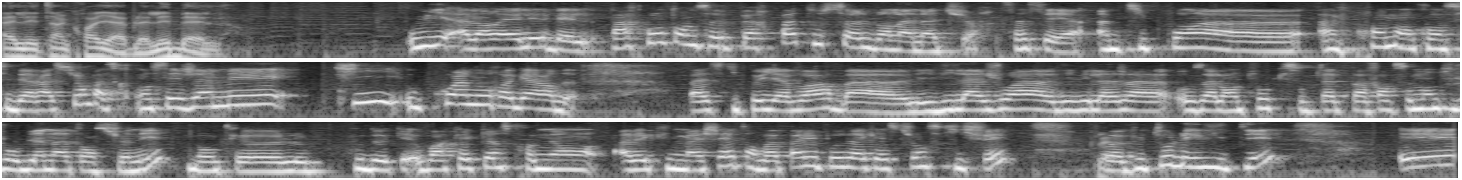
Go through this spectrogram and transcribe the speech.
elle est incroyable, elle est belle. Oui, alors elle est belle. Par contre, on ne se perd pas tout seul dans la nature. Ça, c'est un petit point euh, à prendre en considération parce qu'on ne sait jamais qui ou quoi nous regarde. Parce qu'il peut y avoir bah, les villageois des villages aux alentours qui sont peut-être pas forcément toujours bien attentionnés. Donc, euh, le coup de voir quelqu'un se promenant avec une machette, on va pas lui poser la question ce qu'il fait. On va plutôt l'éviter. Et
